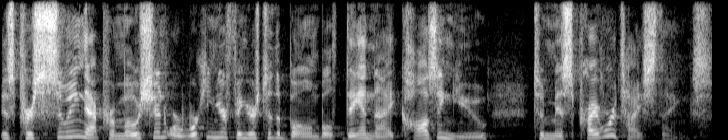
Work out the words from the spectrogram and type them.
Is pursuing that promotion or working your fingers to the bone both day and night causing you to misprioritize things?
